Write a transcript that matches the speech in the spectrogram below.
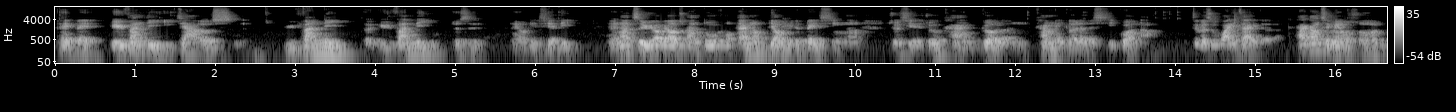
配备，鱼贩力已加二十。鱼贩力，对，鱼贩力就是没有力气的力。对，那至于要不要穿多口袋那种钓鱼的背心呢？就其实就看个人，看每个人的习惯啦。这个是外在的。他刚前面有说，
